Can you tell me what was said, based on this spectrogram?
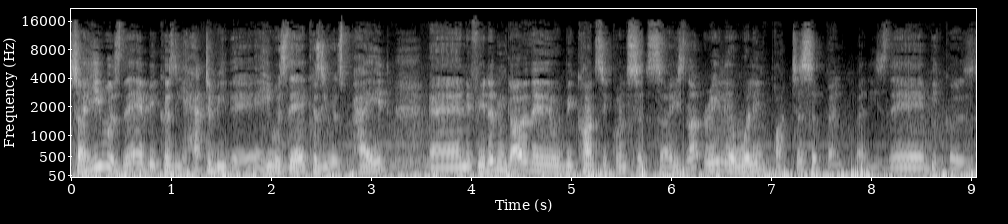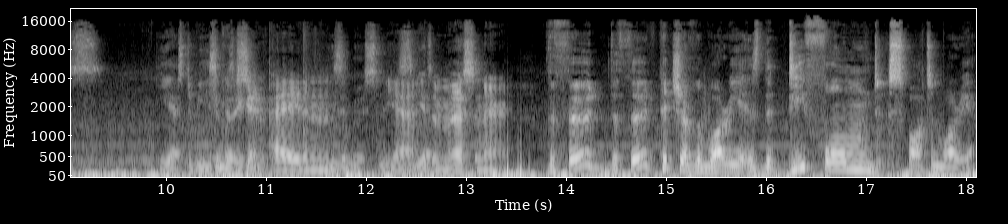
So he was there because he had to be there. He was there because he was paid, and if he didn't go there, there would be consequences. So he's not really a willing participant, but he's there because he has to be. He's because he's getting paid and He's a mercenary. yeah, yeah. he's a mercenary. The third, the third picture of the warrior is the deformed Spartan warrior.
